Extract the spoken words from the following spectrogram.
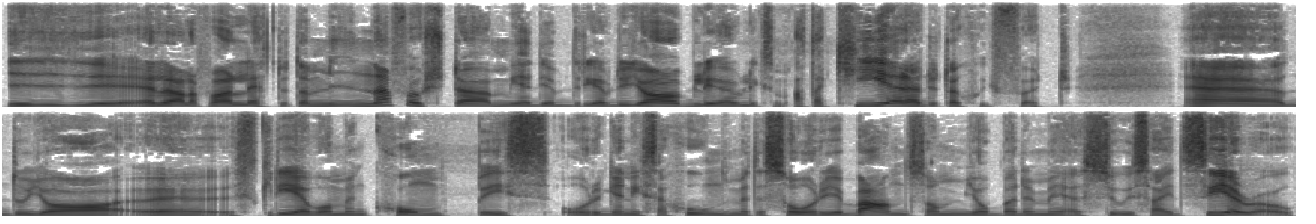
I, eller i alla fall ett av mina första mediedrev där jag blev liksom attackerad utav Schyffert. Eh, då jag eh, skrev om en kompis organisation som heter Sorgeband som jobbade med Suicide Zero.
